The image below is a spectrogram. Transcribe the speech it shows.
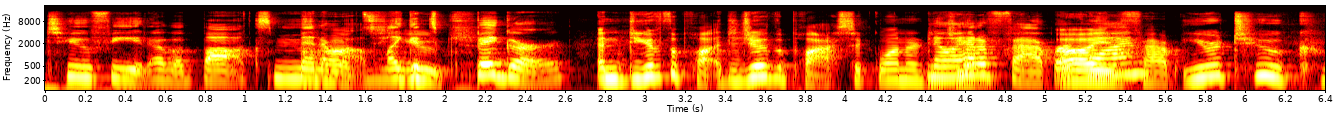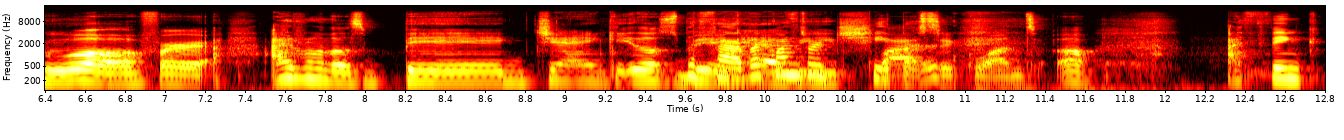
two feet of a box oh, minimum. Oh, like it's bigger. And do you have the pla- Did you have the plastic one or did No, you I had have- a fabric oh, one. fab- you were too cool for. I had one of those big janky, those The big fabric ones heavy cheaper. plastic ones. Oh, I think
